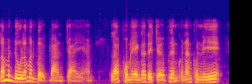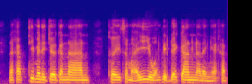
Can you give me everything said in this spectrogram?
แล้วมันดูแล้วมันเบิกบานใจครับ แล้วผมเองก็ได้เจอเพื่อนคนนั้นคนนี้นะครับ ที่ไม่ได้เจอกันนาน เคยสมัยอยู่อังกฤษด้วยกันอะไรเงี้ยครับ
